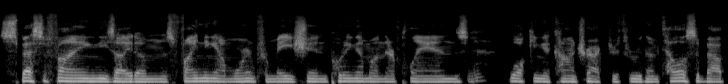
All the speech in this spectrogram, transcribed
specifying these items, finding out more information, putting them on their plans, mm-hmm. walking a contractor through them? Tell us about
